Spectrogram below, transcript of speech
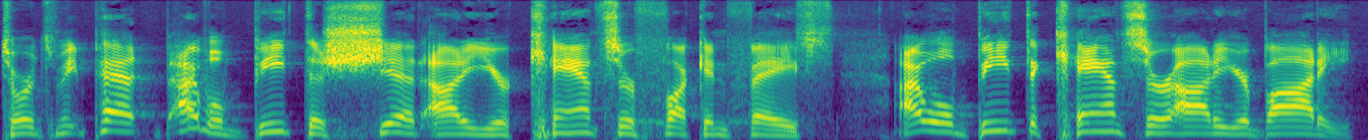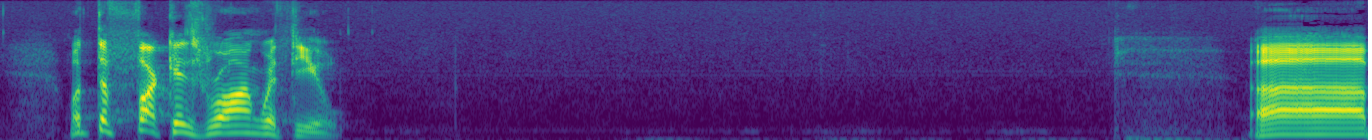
towards me. Pat, I will beat the shit out of your cancer fucking face. I will beat the cancer out of your body. What the fuck is wrong with you? Uh,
